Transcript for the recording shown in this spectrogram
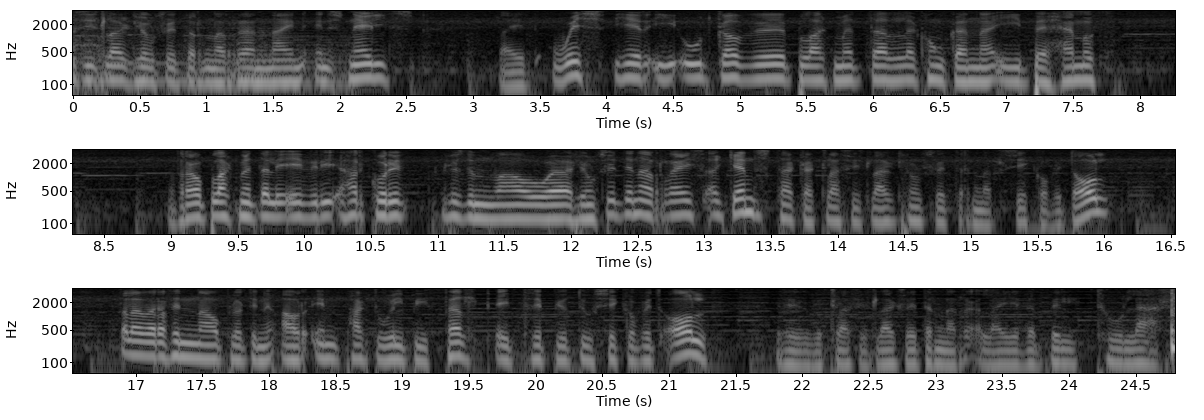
klassísk lag hljómsveitarnar Nine Inch Nails. Lagið Wish hér í útgáfu black metal kongana í Behemoth. Frá black metali yfir í hardcoreið. Hlustum á uh, hljómsveitina Rise Against taka klassísk lag hljómsveitarnar Sick of It All. Lag verið að finna á plötinu Our Impact Will Be Felt a Tribute to Sick of It All. Við hefum við klassísk lag sveitarnar lagið The Build to Last.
